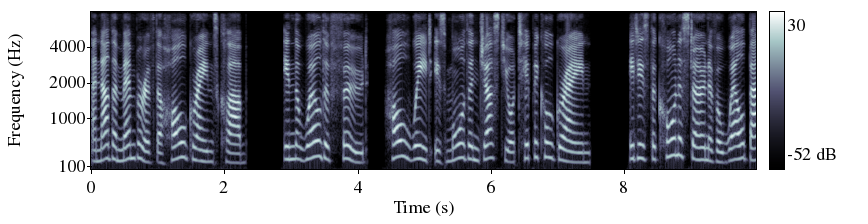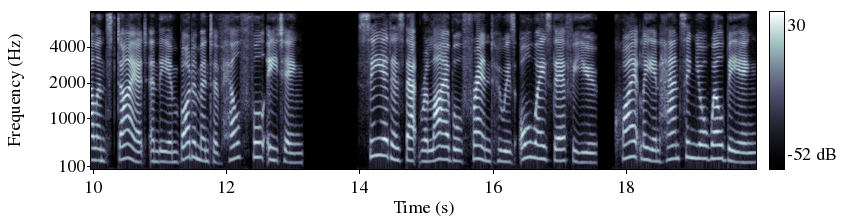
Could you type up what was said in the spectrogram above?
another member of the Whole Grains Club. In the world of food, whole wheat is more than just your typical grain. It is the cornerstone of a well-balanced diet and the embodiment of healthful eating. See it as that reliable friend who is always there for you, quietly enhancing your well-being.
